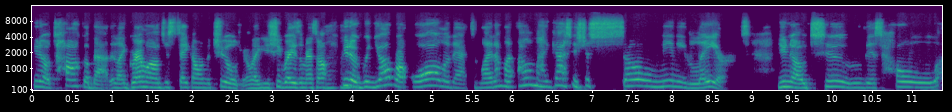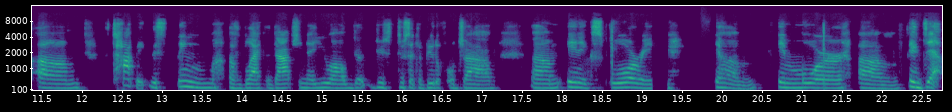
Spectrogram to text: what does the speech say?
you know, talk about it. Like grandma just take on the children. Like she raised them as well. Mm-hmm. You know, when y'all brought all of that to light, I'm like, oh my gosh, it's just so many layers, you know, to this whole um topic, this theme of Black adoption that you all do, do, do such a beautiful job um, in exploring um, in more um, in depth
